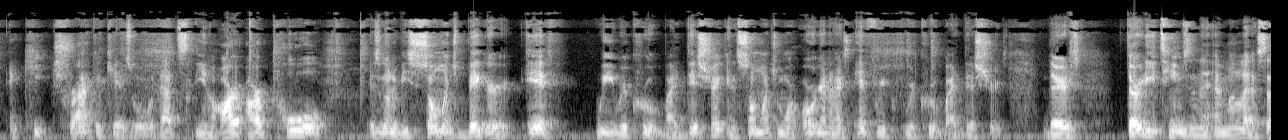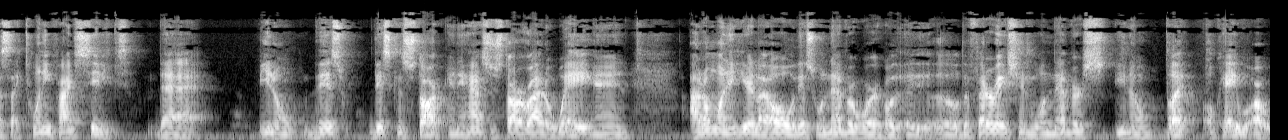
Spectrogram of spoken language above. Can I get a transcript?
and keep track of kids. Well, that's you know our our pool is gonna be so much bigger if we recruit by district and so much more organized if we recruit by district. There's 30 teams in the MLS. That's like 25 cities that you know this this can start and it has to start right away and I don't want to hear like, oh, this will never work, or uh, oh, the federation will never, you know. But okay, uh,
